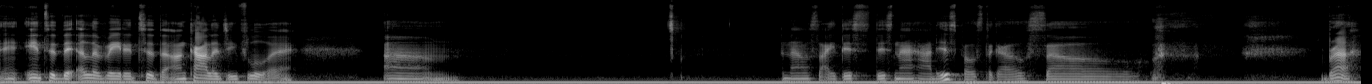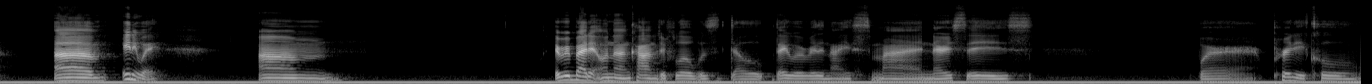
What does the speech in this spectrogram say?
and into the elevator to the oncology floor. Um, and I was like, this this not how this supposed to go. So, bruh. Um, anyway, um, everybody on the oncology floor was dope. They were really nice. My nurses were pretty cool.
